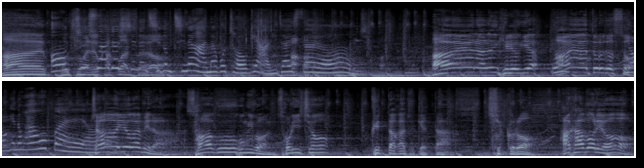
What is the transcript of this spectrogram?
아이 어 칠수 갖고 아저씨는 지금 진행 안 하고 저기 앉아 있어요. 아이 나는 기력이 아예 안 떨어졌어. 여기는 화 오빠예요. 자 이어갑니다. 4902번 소리쳐 귀따가 죽겠다. 시끄러. 아 가버려.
